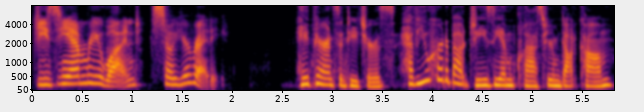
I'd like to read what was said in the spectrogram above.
GZM Rewind so you're ready. Hey, parents and teachers, have you heard about gzmclassroom.com?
